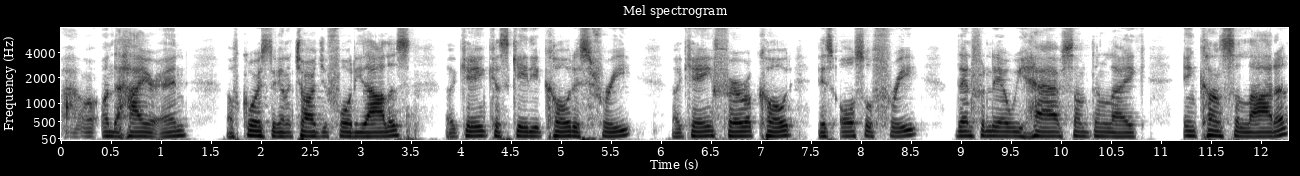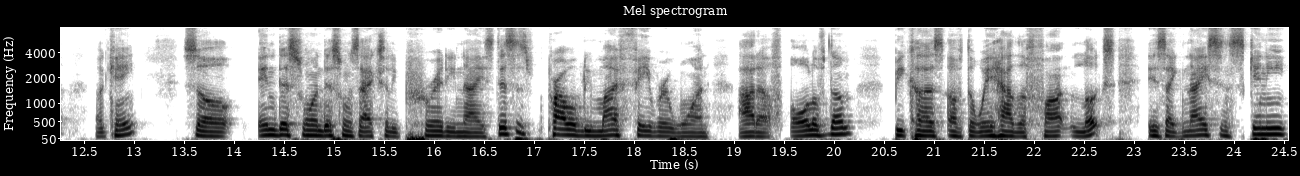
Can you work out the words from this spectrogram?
uh, on the higher end. Of course, they're gonna charge you forty dollars. Okay, Cascadia Code is free. Okay, Fira Code is also free. Then from there we have something like Inconsolata. Okay, so in this one, this one's actually pretty nice. This is probably my favorite one out of all of them because of the way how the font looks. Is like nice and skinny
